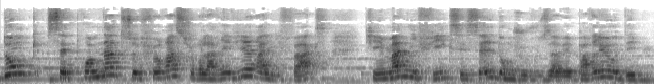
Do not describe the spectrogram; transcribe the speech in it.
Donc, cette promenade se fera sur la rivière Halifax, qui est magnifique, c'est celle dont je vous avais parlé au début.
